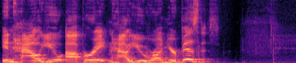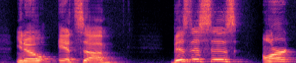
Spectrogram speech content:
in how you operate and how you run your business. You know, it's uh, businesses aren't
